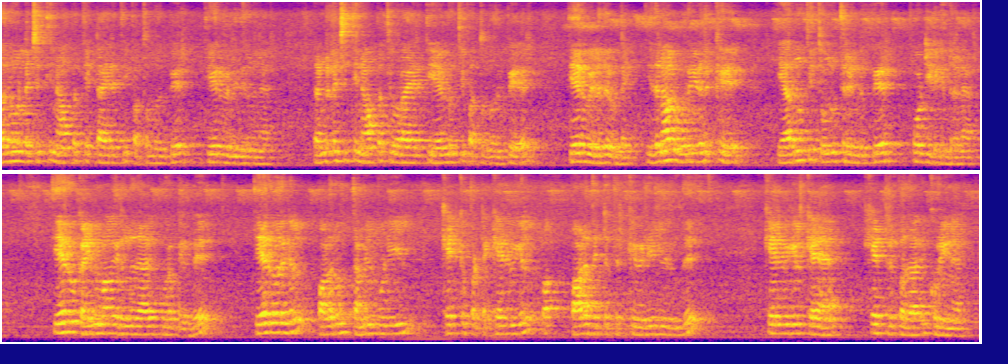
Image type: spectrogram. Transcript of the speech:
பதினோரு லட்சத்தி நாற்பத்தி எட்டாயிரத்தி பத்தொன்பது பேர் தேர்வு எழுதியிருந்தனர் ரெண்டு லட்சத்தி நாற்பத்தி ஓராயிரத்தி எழுநூற்றி பத்தொன்பது பேர் தேர்வு எழுதவில்லை. இதனால் ஒரு இதற்கு இரநூத்தி தொண்ணூற்றி ரெண்டு பேர் போட்டியிடுகின்றனர். தேர்வு கடினமாக இருந்ததாக கூறப்படுகிறது. தேர்வர்கள் பலரும் தமிழ் மொழியில் கேட்கப்பட்ட கேள்விகள் பா- பாடத்திட்டத்திற்கு வெளியிலிருந்து கேள்விகள் கே கேட்டிருப்பதாக கூறினர்.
